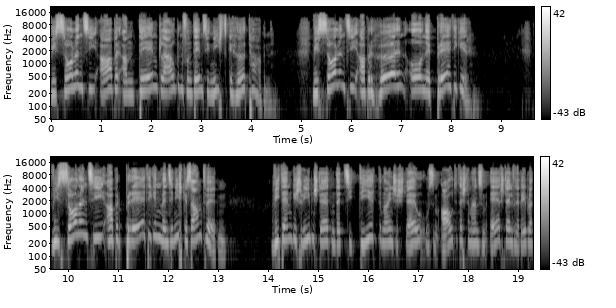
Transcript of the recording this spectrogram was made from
Wie sollen sie aber an den glauben, von dem sie nichts gehört haben? Wie sollen sie aber hören ohne Prediger? Wie sollen sie aber predigen, wenn sie nicht gesandt werden? Wie denn geschrieben steht, und er zitiert noch eine Stelle aus dem Alten Testament, aus dem ersten Teil der Bibel,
